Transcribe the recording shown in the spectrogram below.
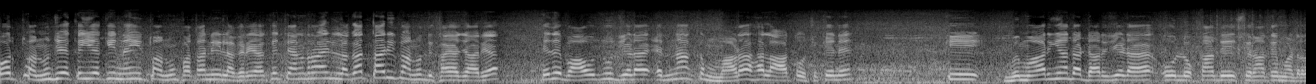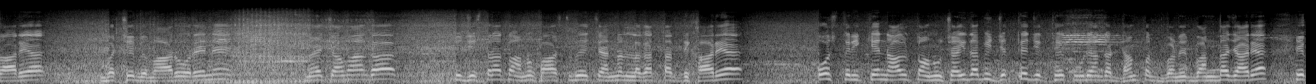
ਔਰ ਤੁਹਾਨੂੰ ਜੇ ਕਹੀਏ ਕਿ ਨਹੀਂ, ਤੁਹਾਨੂੰ ਪਤਾ ਨਹੀਂ ਲੱਗ ਰਿਹਾ ਕਿ ਚੈਨਲ ਰਾਹੀਂ ਲਗਾਤਾਰ ਹੀ ਤੁਹਾਨੂੰ ਦਿਖਾਇਆ ਜਾ ਰਿਹਾ। ਇਹਦੇ ਬਾਵਜੂਦ ਜਿਹੜਾ ਇੰਨਾ ਕੁ ਮਾੜਾ ਹਾਲਾਤ ਹੋ ਚੁੱਕੇ ਨੇ ਕਿ ਬਿਮਾਰੀਆਂ ਦਾ ਡਰ ਜਿਹੜਾ ਹੈ, ਉਹ ਲੋਕਾਂ ਦੇ ਸਿਰਾਂ ਤੇ ਮੰਡਰਾ ਰਿਹਾ ਬੱਚੇ ਬਿਮਾਰ ਹੋ ਰਹੇ ਨੇ। ਮੈਂ ਚਾਹਾਂਗਾ ਕਿ ਜਿਸ ਤਰ੍ਹਾਂ ਤੁਹਾਨੂੰ ਫਾਸਟਵੇ ਚੈਨਲ ਲਗਾਤਾਰ ਦਿਖਾ ਰਿਹਾ ਹੈ ਉਸ ਤਰੀਕੇ ਨਾਲ ਤੁਹਾਨੂੰ ਚਾਹੀਦਾ ਵੀ ਜਿੱਥੇ ਜਿੱਥੇ ਕੂੜਿਆਂ ਦਾ ਡੰਪ ਬਣ- ਬਣਦਾ ਜਾ ਰਿਹਾ, ਇਹ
